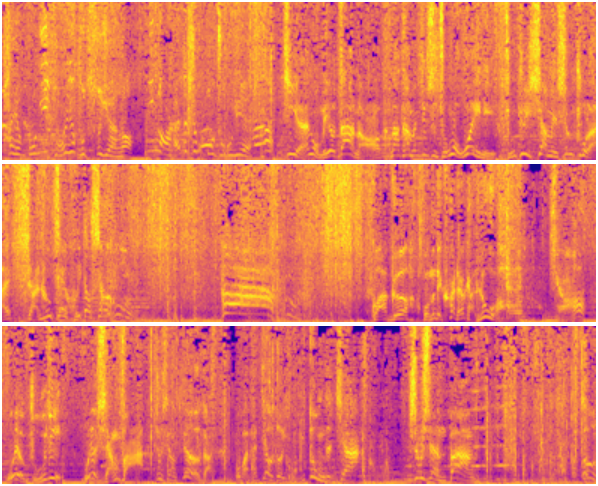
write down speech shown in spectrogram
太阳光一点也不刺眼了，你哪来的这么多主意？既然我没有大脑，那他们就是从我胃里从最下面生出来，然后再回到上面。啊！瓜哥，我们得快点赶路啊！瞧，我有主意，我有想法，就像这个，我把它叫做移动的家，是不是很棒？哦，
